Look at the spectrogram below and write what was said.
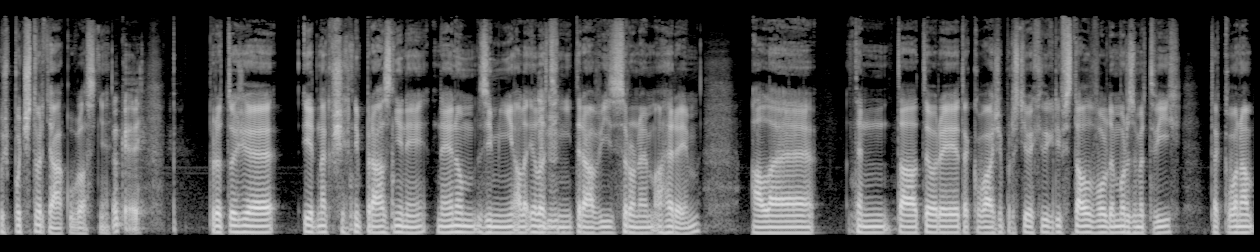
už po čtvrtáku vlastně. Okay. Protože jednak všechny prázdniny, nejenom zimní, ale i letní, mm-hmm. tráví s Ronem a Harrym, ale ten, ta teorie je taková, že prostě ve chvíli, kdy vstal Voldemort z mrtvých, tak ona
